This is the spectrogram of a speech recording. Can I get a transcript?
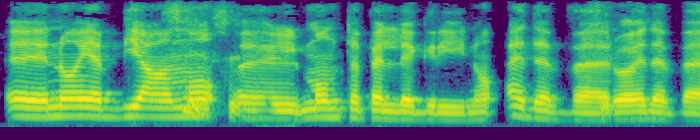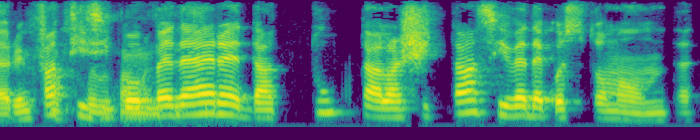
eh, noi Sì, abbiamo sì, eh, il Monte Pellegrino, ed è sì, vero, ed è vero. Infatti si può sì. vedere da tutta la città, si vede questo monte.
